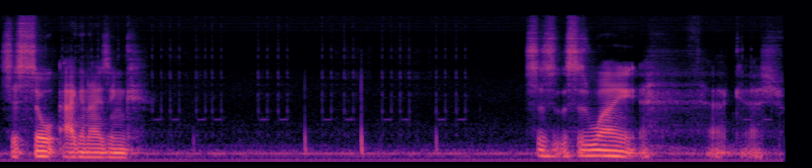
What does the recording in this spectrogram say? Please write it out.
It's just so agonizing. This is this is why. Ah, gosh,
